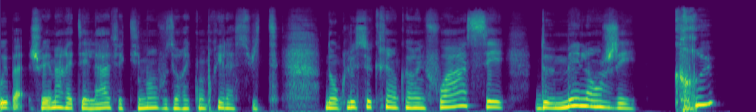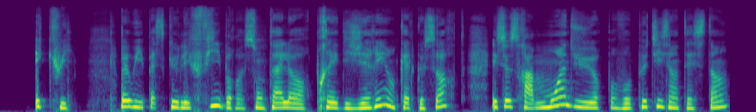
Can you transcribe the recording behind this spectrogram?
oui, bah, je vais m'arrêter là. Effectivement, vous aurez compris la suite. Donc, le secret, encore une fois, c'est de mélanger cru et cuit. Ben oui, parce que les fibres sont alors prédigérées en quelque sorte, et ce sera moins dur pour vos petits intestins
